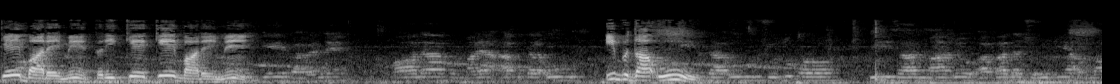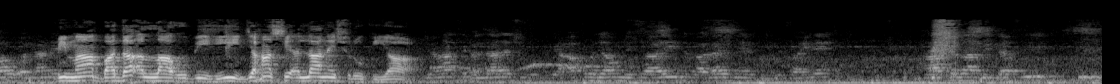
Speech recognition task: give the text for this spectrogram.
کے بارے میں طریقے کے بارے میں۔ کے بارے میں قال فرمایا شروع کرو۔ شروع کیا اللہ اللہ بدا اللہ بھی جہاں سے اللہ نے شروع کیا۔ جہاں سے اللہ نے شروع کیا۔ اخرجہ نسائی نکالا اس نے نسائی نے حاصلہ بلفظ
